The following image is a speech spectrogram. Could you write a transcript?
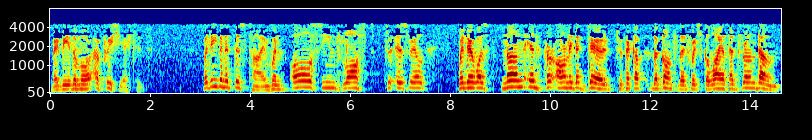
may be the more appreciated. But even at this time, when all seemed lost to Israel, when there was none in her army that dared to pick up the gauntlet which Goliath had thrown down.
